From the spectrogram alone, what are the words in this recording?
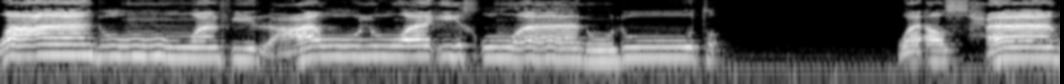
وعاد وفرعون وإخوان لوط وأصحاب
